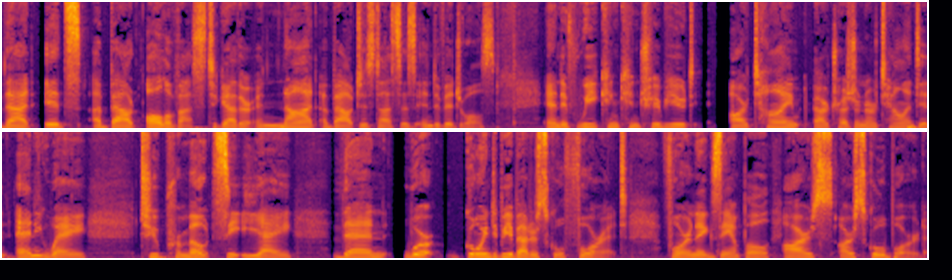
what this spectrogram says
that it's about all of us together and not about just us as individuals. And if we can contribute our time, our treasure, and our talent in any way to promote CEA, then we're going to be a better school for it. For an example, our, our school board,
